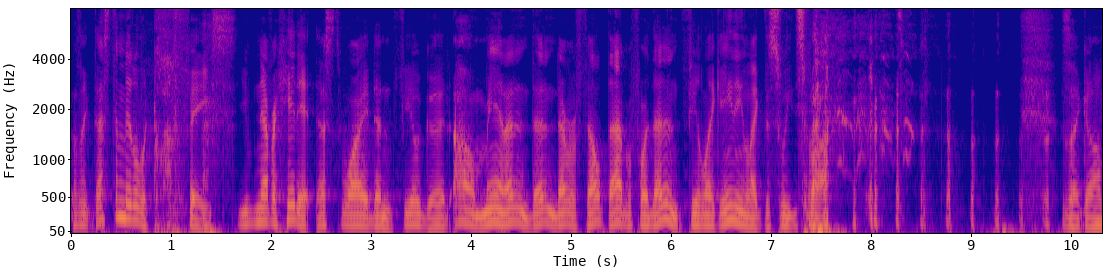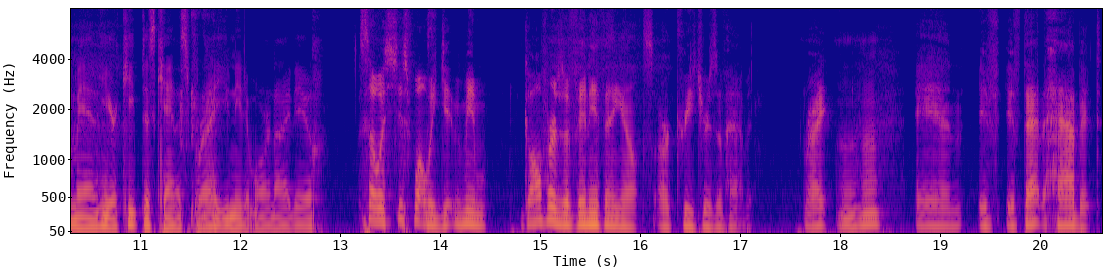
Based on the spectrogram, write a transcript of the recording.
was like, "That's the middle of the face. You've never hit it. That's why it doesn't feel good." Oh man, I didn't. I never felt that before. That didn't feel like anything like the sweet spot. it's like, oh man, here, keep this can of spray. You need it more than I do. So it's just what we get. I mean, golfers, if anything else, are creatures of habit, right? Mm-hmm. And if if that habit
